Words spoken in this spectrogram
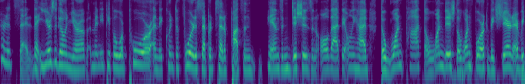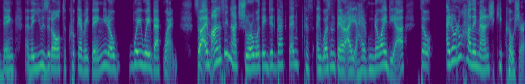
heard it said that years ago in Europe, many people were poor and they couldn't afford a separate set of pots and pans and dishes and all that. They only had the one pot, the one dish, the one fork. They shared everything and they used it all to cook everything, you know, way, way back when. So I'm honestly not sure what they did back then because I wasn't there. I have no idea. So I don't know how they managed to keep kosher.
